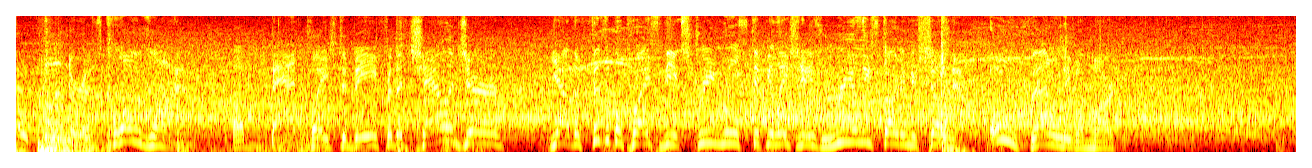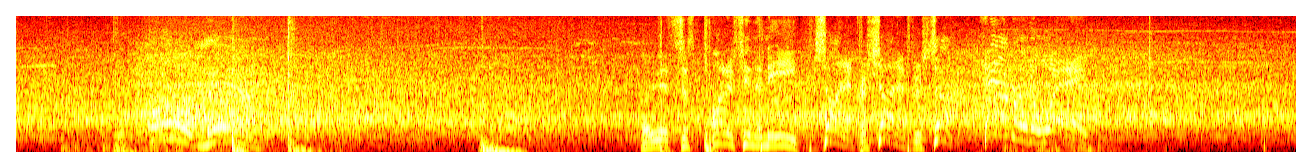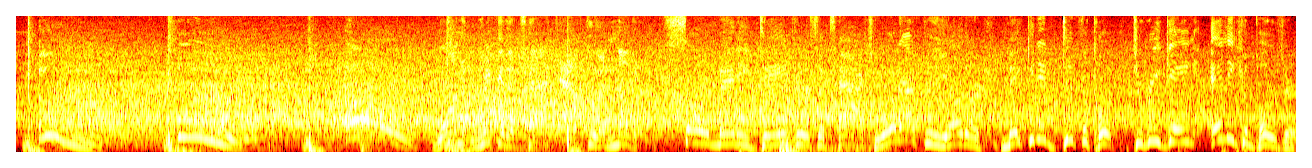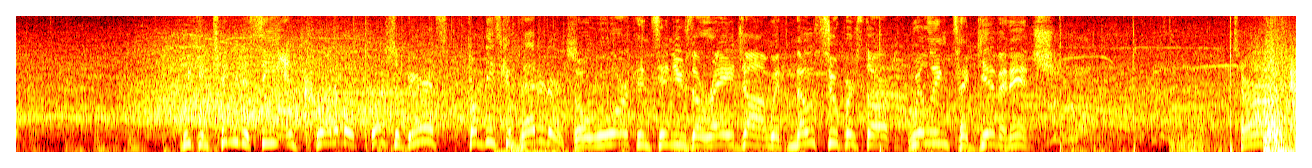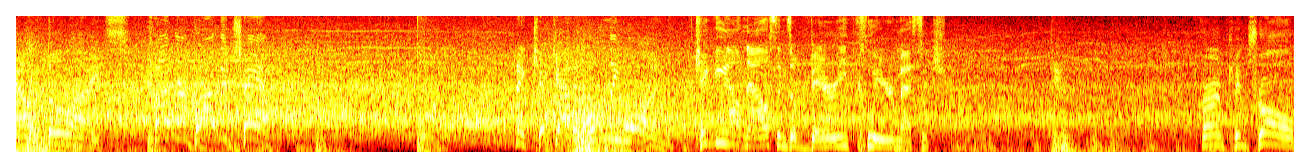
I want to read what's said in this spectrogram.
Oh, thunderous clothesline. A bad place to be for the challenger. Yeah, the physical price of the Extreme Rules stipulation is really starting to show now. Oof, that'll leave a mark. Oh, man. Oh, it's just punishing the knee. Shot after shot after shot. Hammer it away. One wicked attack after another. So many dangerous attacks, one after the other, making it difficult to regain any composure. We continue to see incredible perseverance from these competitors. The war continues to rage on with no superstar willing to give an inch. Turn out the lights. Covered by the champ. And a kick out at only one. Kicking out now sends a very clear message. Firm control.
